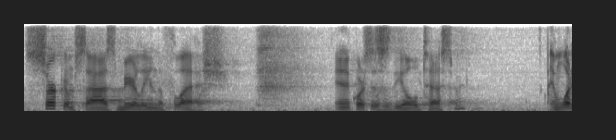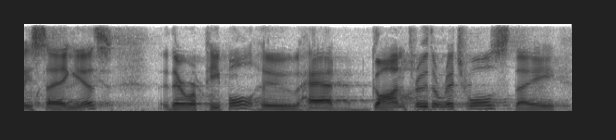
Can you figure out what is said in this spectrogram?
circumcised merely in the flesh. And of course, this is the Old Testament. And what he's saying is there were people who had gone through the rituals, they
